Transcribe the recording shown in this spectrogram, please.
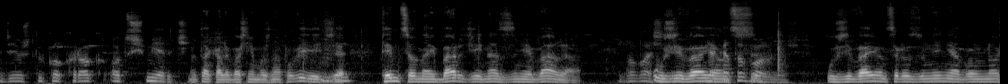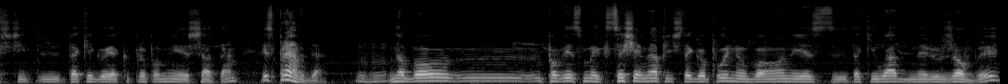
gdzie już tylko krok od śmierci. No tak, ale właśnie można powiedzieć, że tym, co najbardziej nas zniewala, No właśnie, używając- używając rozumienia wolności y, takiego, jak proponuje szatan, jest prawda. Mhm. No bo y, powiedzmy, chce się napić tego płynu, bo on jest y, taki ładny, różowy,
